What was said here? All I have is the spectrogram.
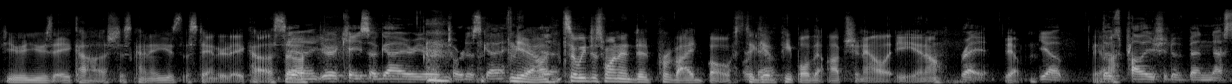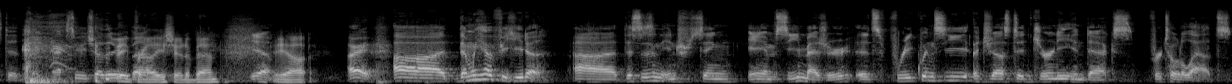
If you use ACOS, just kind of use the standard ACOS. So yeah, you're a queso guy or you're a tortas guy. yeah. So we just wanted to provide both to Okay. give people the optionality. You know. Right. Yep. Yep. Yeah. Those probably should have been nested like, next to each other. They but- probably should have been. Yeah. Yeah. All right. Uh, then we have fajita. Uh, this is an interesting AMC measure. It's frequency adjusted journey index for total ads.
